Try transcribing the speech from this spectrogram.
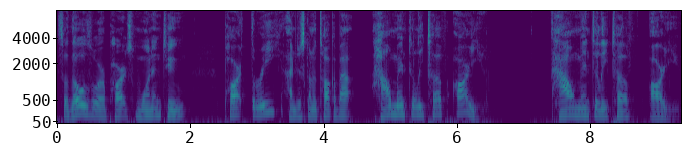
So those were parts one and two. Part three, I'm just going to talk about how mentally tough are you? How mentally tough are you?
